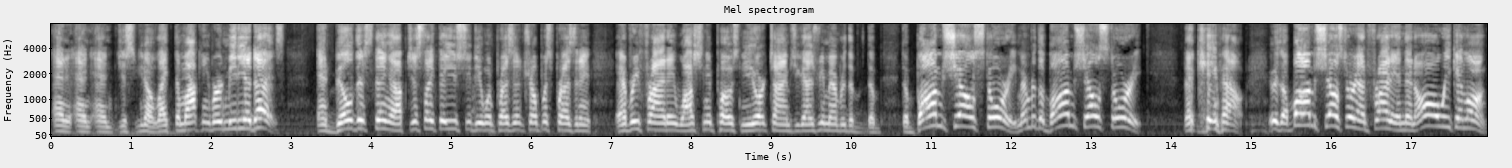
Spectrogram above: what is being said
and, and, and just, you know, like the Mockingbird media does and build this thing up just like they used to do when President Trump was president. Every Friday, Washington Post, New York Times, you guys remember the, the, the bombshell story. Remember the bombshell story that came out. It was a bombshell story on Friday, and then all weekend long,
